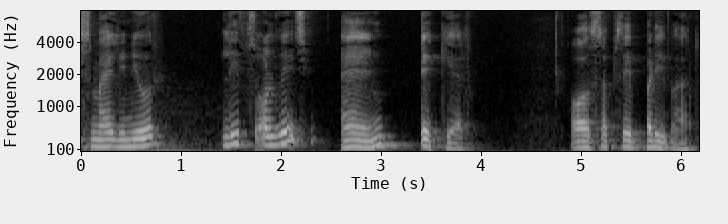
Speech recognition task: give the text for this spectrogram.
smile in your lips always and take care और सबसे बड़ी बात,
